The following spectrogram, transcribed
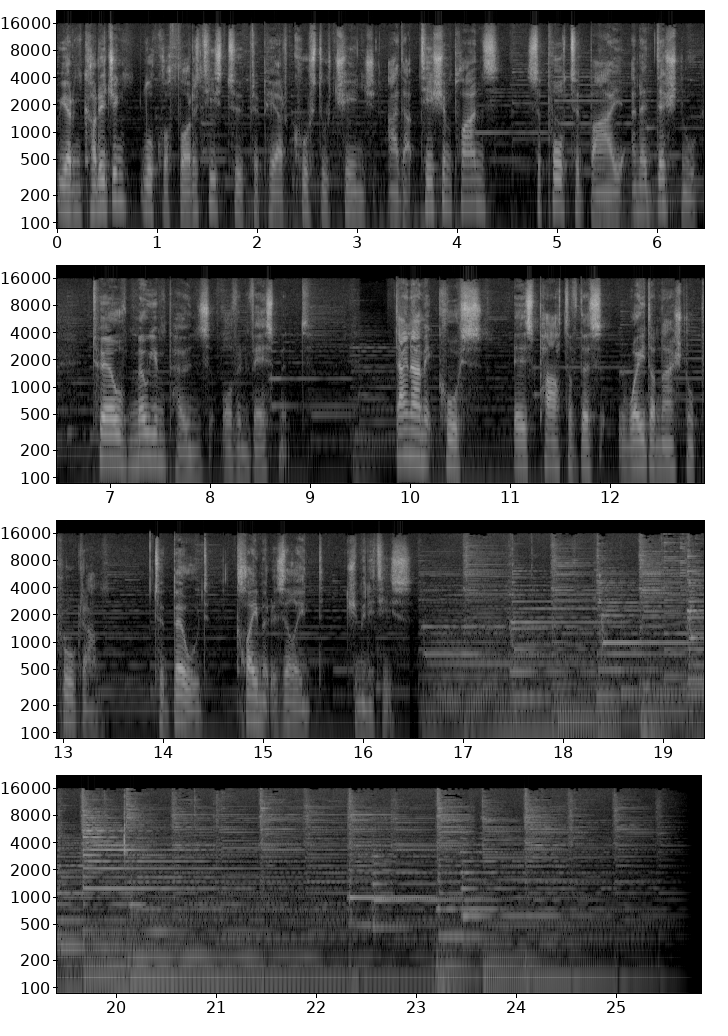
We are encouraging local authorities to prepare coastal change adaptation plans supported by an additional £12 million of investment. Dynamic Coasts is part of this wider national programme to build climate resilient communities.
